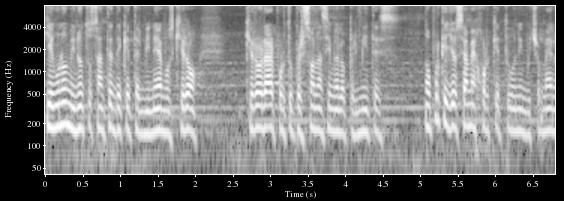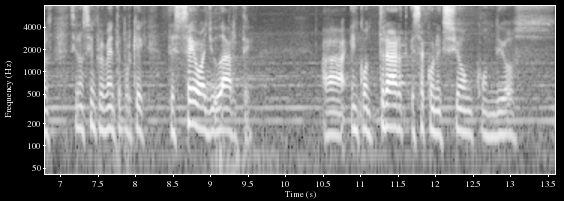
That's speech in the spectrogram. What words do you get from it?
Y en unos minutos antes de que terminemos, quiero, quiero orar por tu persona, si me lo permites. No porque yo sea mejor que tú, ni mucho menos, sino simplemente porque deseo ayudarte a encontrar esa conexión con Dios.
